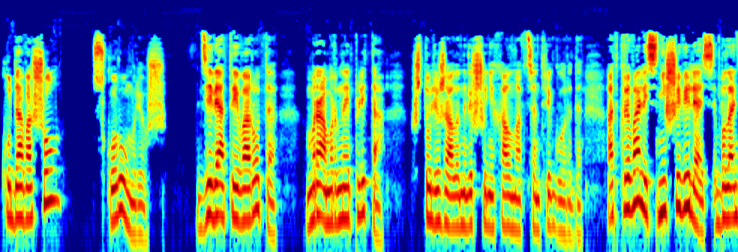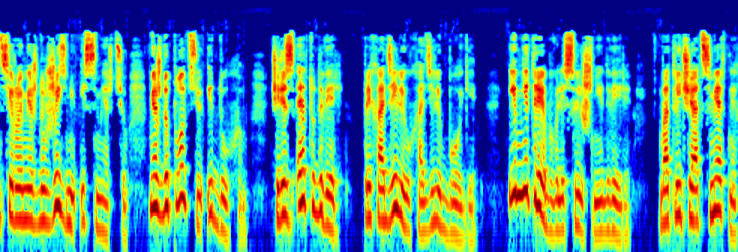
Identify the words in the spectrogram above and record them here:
куда вошел, скоро умрешь. Девятые ворота — мраморная плита — что лежало на вершине холма в центре города, открывались, не шевелясь, балансируя между жизнью и смертью, между плотью и духом. Через эту дверь приходили и уходили боги. Им не требовались лишние двери. В отличие от смертных,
